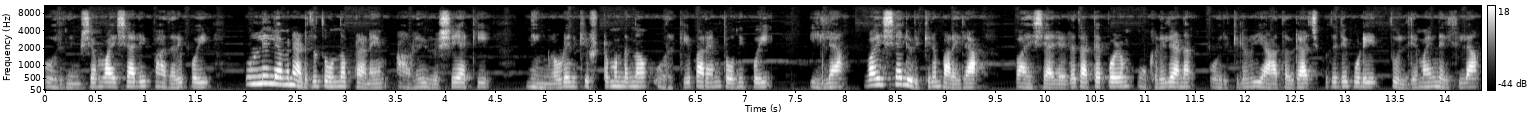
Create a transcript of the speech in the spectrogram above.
ഒരു നിമിഷം വൈശാലി പതറിപ്പോയി. ഉള്ളിൽ അവൻ അടുത്ത് തോന്നുന്ന പ്രണയം അവളെ വിഷയാക്കി നിങ്ങളോട് എനിക്ക് ഇഷ്ടമുണ്ടെന്ന് ഉറക്കെ പറയാൻ തോന്നിപ്പോയി. ഇല്ല വൈശാലി ഒരിക്കലും പറയില്ല. വൈശാലിയുടെ തട്ടെപ്പോഴും മുകളിലാണ്. ഒരിക്കലും യാദവ് രാജ്പുതിന്റെ കൂടി തുല്യമായി നിൽക്കില്ല.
